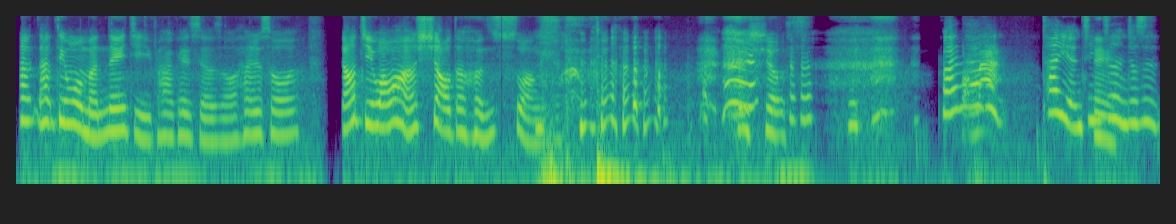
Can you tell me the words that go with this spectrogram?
他他听我们那一集 podcast 的时候，他就说，然后吉娃娃好像笑得很爽、哦，就笑死。反正他他眼睛真的就是、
